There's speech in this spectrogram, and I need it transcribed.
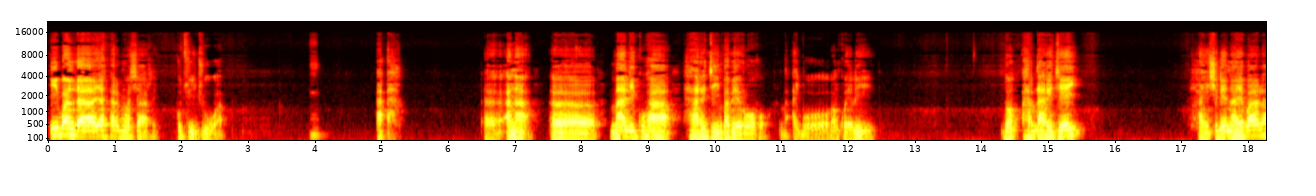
ibanda ya har mwashari kutwijua a a ana uh, malikuha harje imbabe roho. Aibo bankweli donc hardare jeeyi hayen shiɗena ebala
